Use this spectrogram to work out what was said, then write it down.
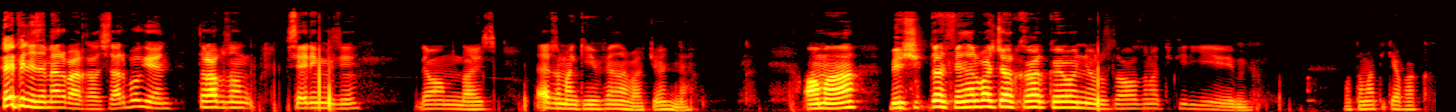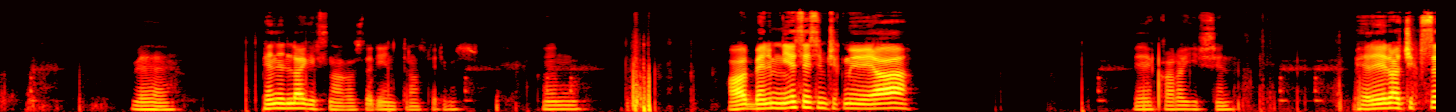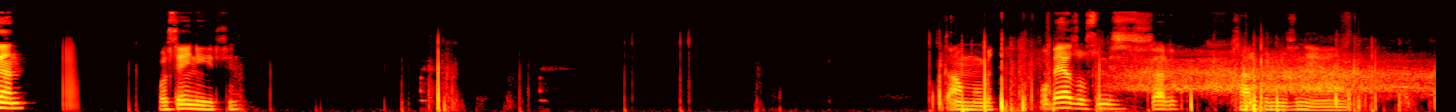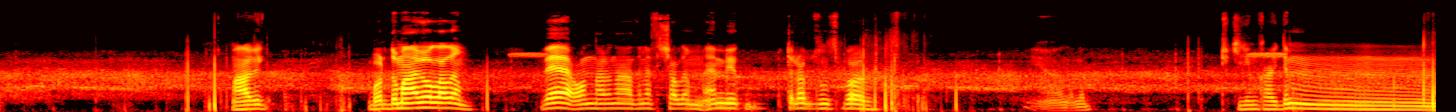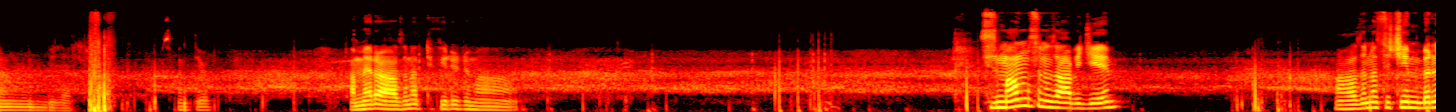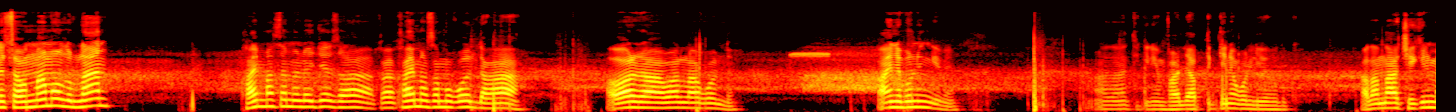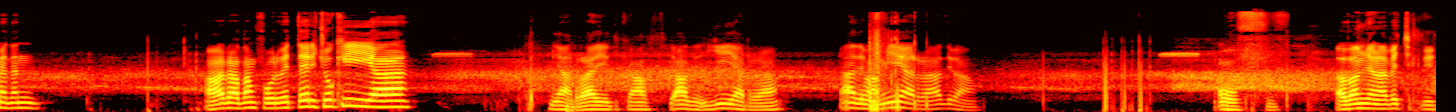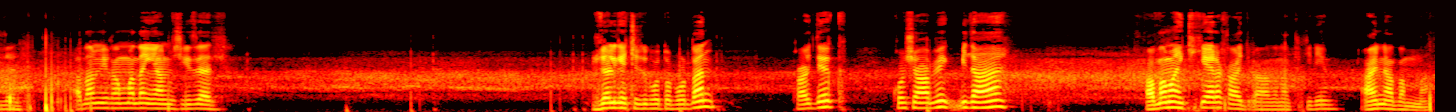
Hepinize merhaba arkadaşlar. Bugün Trabzon serimizi devamındayız. Her zamanki gibi Fenerbahçe önde. Ama Beşiktaş Fenerbahçe arka arkaya oynuyoruz. Ağzına tüküreyim. Otomatik yapak. Ve Penella girsin arkadaşlar yeni transferimiz. Abi benim niye sesim çıkmıyor ya? Ve kara girsin. Pereira çıksın. Hüseyin'e girsin. Tamam o, be o beyaz olsun biz sarı sarı kırmızı ne ya? Mavi Bordo mavi olalım. Ve onların ağzına sıçalım. En büyük Trabzonspor. Ya. Tüküreyim kaydım. Güzel. Sıkıntı yok. Kamera ağzına tükürürüm ha. Siz mal mısınız abicim? Ağzına sıçayım böyle savunma mı olur lan? Kaymasam öleceğiz ha. Kay kaymasam o gol de ha. Valla vallahi gol de. Aynı bunun gibi. Ağzına tüküreyim faal yaptık yine gol yiyorduk. Adam daha çekilmeden Abi adam forvetleri çok iyi ya. Yarra yedik al. Ya iyi yarra. Hadi bakalım iyi yarra hadi bakalım. Of. Adam cenabet çıktı güzel. Adam yıkanmadan gelmiş güzel. Güzel geçirdik o top oradan. Kaydık. Koş abi bir daha. Adama iki kere kaydık ağzına tüküreyim. Aynı adamla.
